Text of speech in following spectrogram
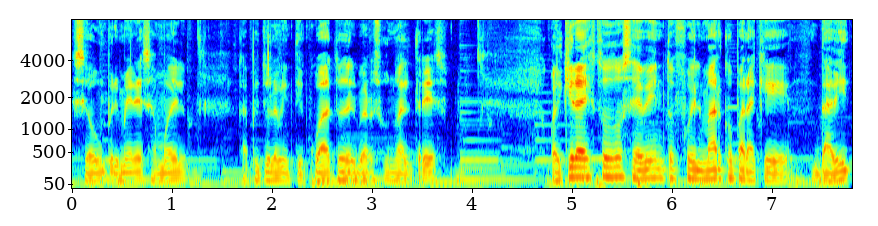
según 1 Samuel capítulo 24 del verso 1 al 3. Cualquiera de estos dos eventos fue el marco para que David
